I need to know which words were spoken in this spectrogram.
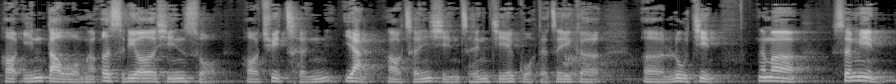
好引导我们二十六二心所哦去成样哦成形成结果的这一个呃路径。那么生命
